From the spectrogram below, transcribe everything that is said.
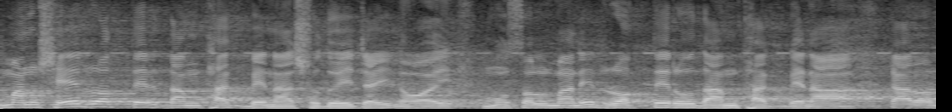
মানুষের রক্তের দাম থাকবে না, শুধু এটাই নয়, মুসলমানের রক্তেরও দাম থাকবে না। কারণ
